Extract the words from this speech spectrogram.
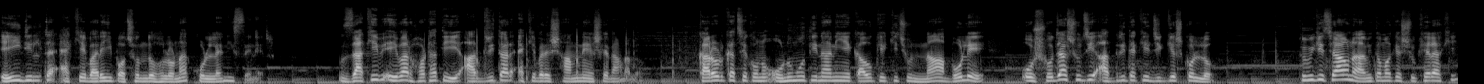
এই ডিলটা একেবারেই পছন্দ হলো না কল্যাণী সেনের। জাকিব এইবার হঠাৎই আদ্রিতার একেবারে সামনে এসে দাঁড়াল। কারোর কাছে কোনো অনুমতি না নিয়ে কাউকে কিছু না বলে ও সোজাসুজি আদ্রিতাকে জিজ্ঞেস করল, তুমি কি চাও না আমি তোমাকে সুখে রাখি?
